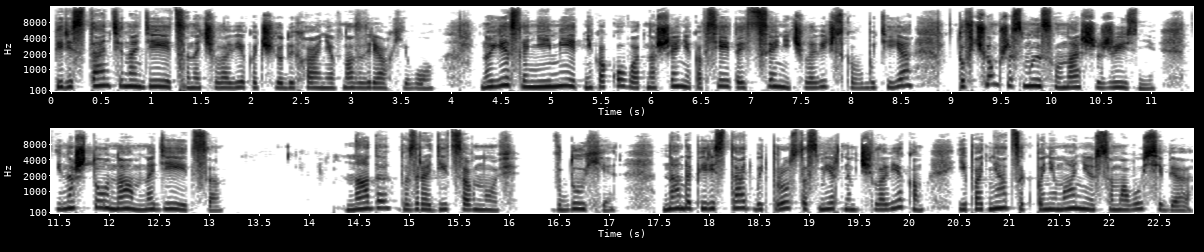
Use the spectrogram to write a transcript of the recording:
перестаньте надеяться на человека, чье дыхание в ноздрях его. Но если не имеет никакого отношения ко всей этой сцене человеческого бытия, то в чем же смысл нашей жизни? И на что нам надеяться? Надо возродиться вновь в духе. Надо перестать быть просто смертным человеком и подняться к пониманию самого себя,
